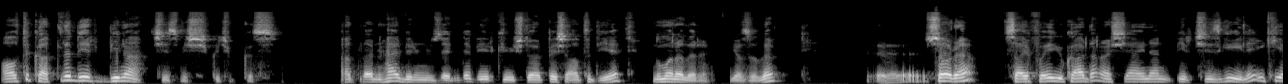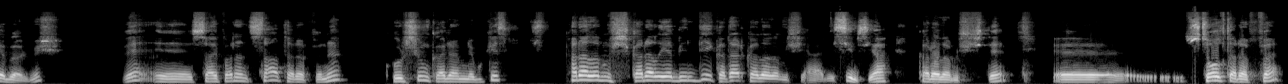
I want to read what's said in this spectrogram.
altı katlı bir bina çizmiş küçük kız. Katların her birinin üzerinde 1, 2, 3, 4, 5, 6 diye numaraları yazılı. E, sonra sayfayı yukarıdan aşağı inen bir çizgiyle ikiye bölmüş ve e, sayfanın sağ tarafını kurşun kalemle bu kez karalamış, karalayabildiği kadar karalamış yani simsiyah karalamış işte. Ee, sol tarafa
